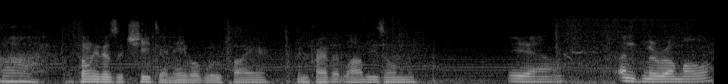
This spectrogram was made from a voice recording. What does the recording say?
Ah, if only there's a cheat to enable blue fire in private lobbies only. Yeah. And mirror mode.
